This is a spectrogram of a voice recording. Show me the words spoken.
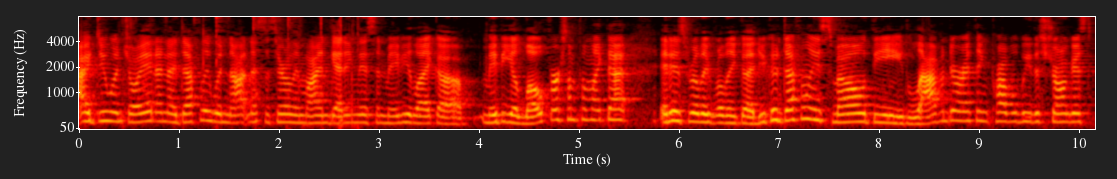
I do enjoy it, and I definitely would not necessarily mind getting this in maybe like a, maybe a loaf or something like that. It is really, really good. You can definitely smell the lavender, I think probably the strongest.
